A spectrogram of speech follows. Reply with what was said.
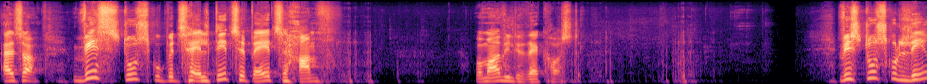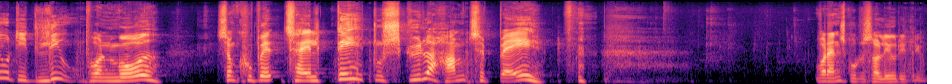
Altså, hvis du skulle betale det tilbage til ham, hvor meget ville det da koste? Hvis du skulle leve dit liv på en måde, som kunne betale det, du skylder ham tilbage, hvordan skulle du så leve dit liv?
